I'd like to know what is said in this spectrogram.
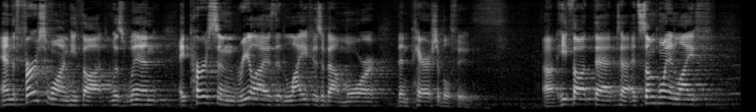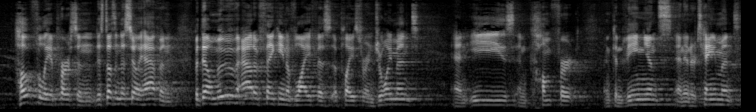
And the first one, he thought, was when a person realized that life is about more than perishable food. Uh, he thought that uh, at some point in life, hopefully a person, this doesn't necessarily happen, but they'll move out of thinking of life as a place for enjoyment and ease and comfort and convenience and entertainment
